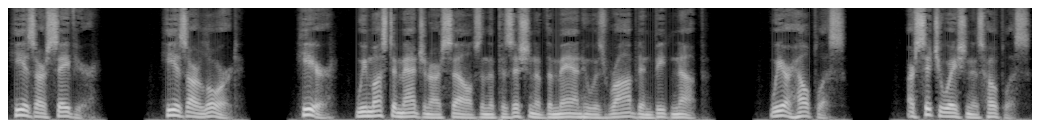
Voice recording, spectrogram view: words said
He is our Savior. He is our Lord. Here, we must imagine ourselves in the position of the man who was robbed and beaten up. We are helpless. Our situation is hopeless.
